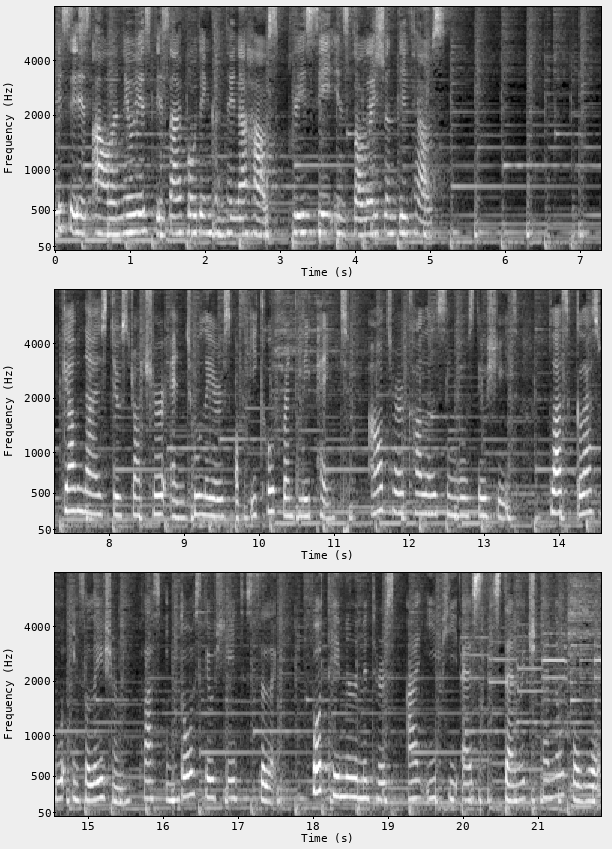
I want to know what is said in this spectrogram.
This is our newest design folding container house. Please see installation details. Galvanized steel structure and two layers of eco-friendly paint. Outer color single steel sheet, plus glass wool insulation, plus indoor steel sheet ceiling. 40mm IEPS sandwich panel for wall.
